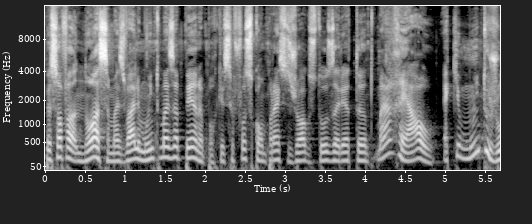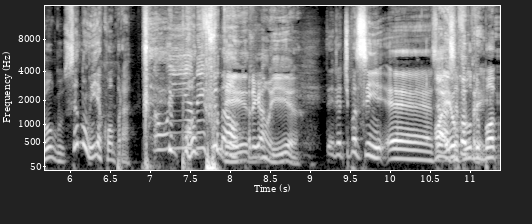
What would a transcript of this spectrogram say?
o pessoal fala, nossa, mas vale muito mais a pena, porque se eu fosse comprar esses jogos todos, daria tanto. Mas a real é que muito jogo você não ia comprar. Não ia nem fuder, tá não ia. Entendeu? Tipo assim, é, Ó, lá, você, falou do Bob,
